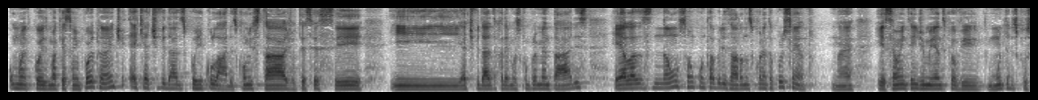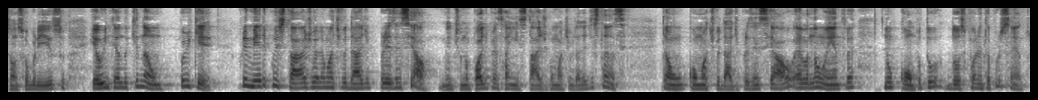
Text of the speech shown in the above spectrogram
uma coisa, uma questão importante é que atividades curriculares como estágio, TCC e atividades acadêmicas complementares, elas não são contabilizadas nos 40%. Né? Esse é um entendimento que eu vi muita discussão sobre isso. Eu entendo que não. Por quê? Primeiro que o estágio é uma atividade presencial. A gente não pode pensar em estágio como uma atividade à distância. Então, como atividade presencial, ela não entra no cômputo dos 40%.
